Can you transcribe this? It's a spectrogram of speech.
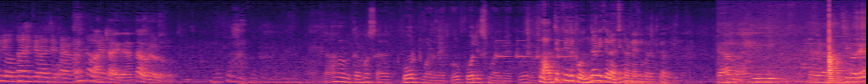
ಇಲ್ಲಿ ಹೊಂದಾಣಿಕೆ ರಾಜಕಾರಣ ಅಂತ ಅವ್ರು ಆಗ್ತಾ ಇದೆ ಅಂತ ಅವ್ರು ಹೇಳೋದು ಕಾನೂನು ಕ್ರಮ ಕೋರ್ಟ್ ಮಾಡಬೇಕು ಪೊಲೀಸ್ ಮಾಡಬೇಕು. ಅಲ್ಲ ಅದಕ್ಕೆ ಇದಕ್ಕೆ ಹೊಂದಾಣಿಕೆ ರಾಜಕಾರಣ ಏನು ಬರ್ತದೆ ಮಾಜಿ ಸಚಿವರೇ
